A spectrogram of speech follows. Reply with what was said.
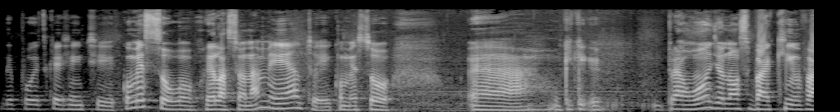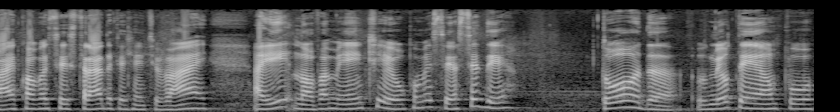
Depois que a gente começou o relacionamento e começou uh, o que para onde o nosso barquinho vai, qual vai ser a estrada que a gente vai. Aí, novamente, eu comecei a ceder toda o meu tempo,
